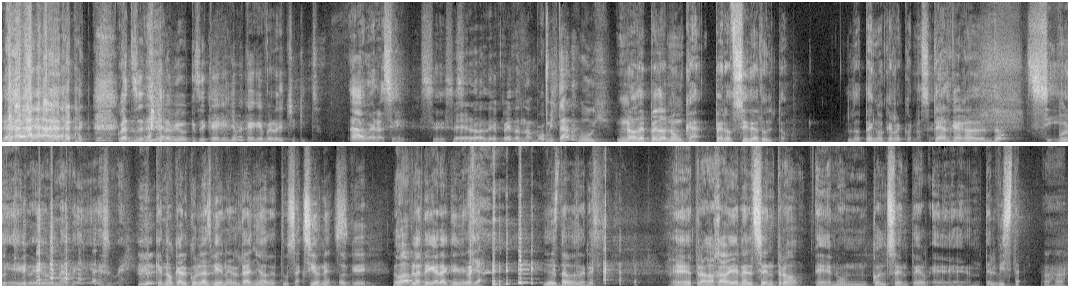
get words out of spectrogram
¿Cuándo sería yo el amigo que se cague? Yo me cagué, pero de chiquito. ah, bueno, sí. Sí, sí, sí. Pero de pedo no. ¿Vomitar? Uy. No, de pedo nunca, pero sí de adulto. Lo tengo que reconocer. ¿Te has cagado de adulto? Sí, ¿Por qué? güey, una vez, güey. Que no calculas bien el daño de tus acciones. Ok. Lo voy a platicar aquí, mira, ya. Ya estamos en eso. Eh, trabajaba ahí en el centro, en un call center eh, en Telvista. Ajá.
